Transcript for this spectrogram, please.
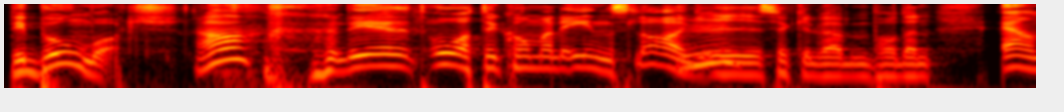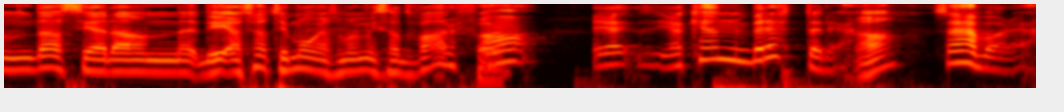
Det är Boomwatch. Ja, Det är ett återkommande inslag Mm. i Cykelwebben-podden. Ända sedan, jag tror att det är många som har missat varför. ja jag, jag kan berätta det. Ja, Så här var det.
